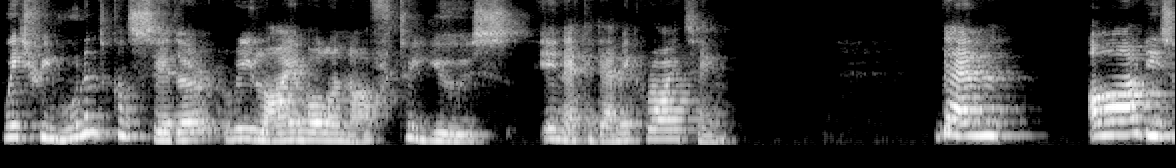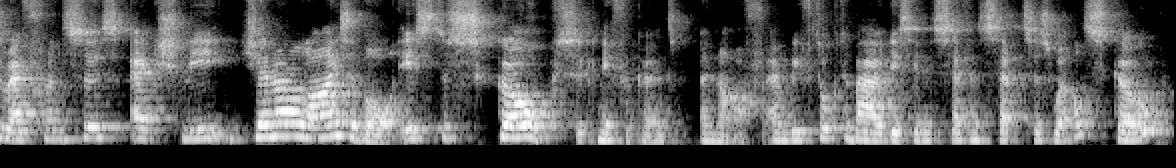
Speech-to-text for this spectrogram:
which we wouldn't consider reliable enough to use in academic writing. Then are these references actually generalizable? Is the scope significant enough? And we've talked about this in the seven steps as well, scope.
